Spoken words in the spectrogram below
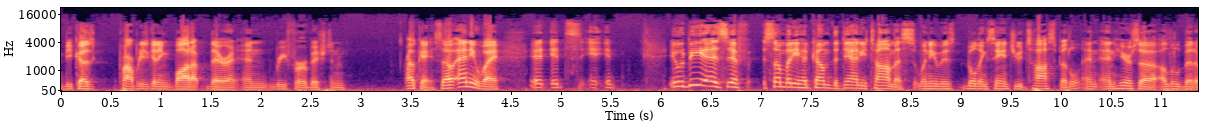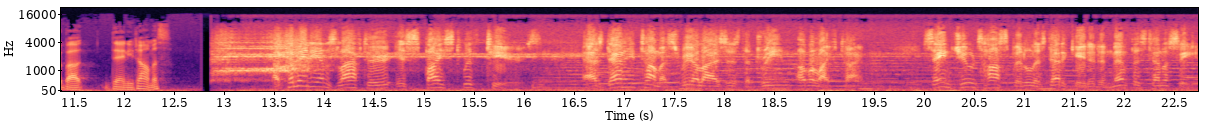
because property is getting bought up there and, refurbished and. Okay, so anyway, it, it's it, it would be as if somebody had come to Danny Thomas when he was building St. Jude's Hospital, and, and here's a, a little bit about Danny Thomas. A comedian's laughter is spiced with tears as Danny Thomas realizes the dream of a lifetime. St. Jude's Hospital is dedicated in Memphis, Tennessee,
